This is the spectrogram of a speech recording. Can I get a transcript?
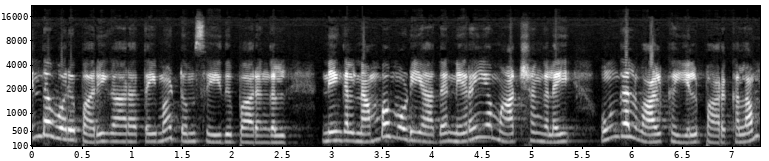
இந்த ஒரு பரிகாரத்தை மட்டும் செய்து பாருங்கள். நீங்கள் நம்ப முடியாத நிறைய மாற்றங்களை உங்கள் வாழ்க்கையில் பார்க்கலாம்.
